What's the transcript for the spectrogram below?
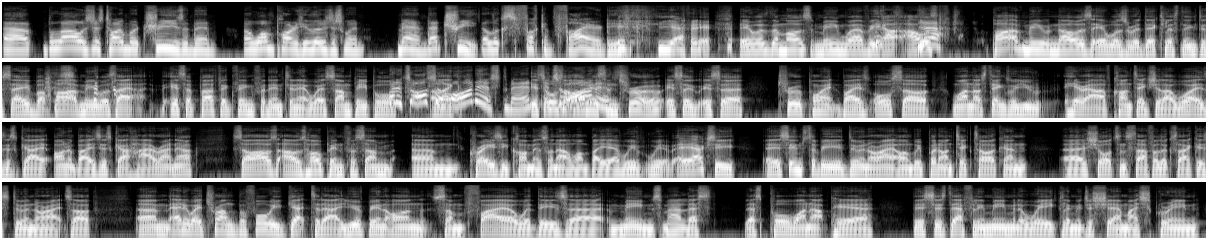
uh, Bilal was just talking about trees, and then at one part he literally just went, man, that tree, that looks fucking fire, dude. yeah, it, it, was the most meme worthy. I, I was. Yeah. Part of me knows it was a ridiculous thing to say, but part of me was like, it's a perfect thing for the internet where some people. But it's also like, honest, man. It's, it's also honest. honest and true. It's a it's a true point, but it's also one of those things where you hear it out of context. You're like, what is this guy on about? Is this guy high right now? So I was I was hoping for some um, crazy comments on that one, but yeah, we've we it actually it seems to be doing all right on we put on TikTok and uh, shorts and stuff. It looks like it's doing all right. So um, anyway, Trung, before we get to that, you've been on some fire with these uh, memes, man. Let's let's pull one up here. This is definitely meme in a week. Let me just share my screen.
